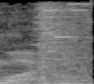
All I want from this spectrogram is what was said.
Soldiers,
